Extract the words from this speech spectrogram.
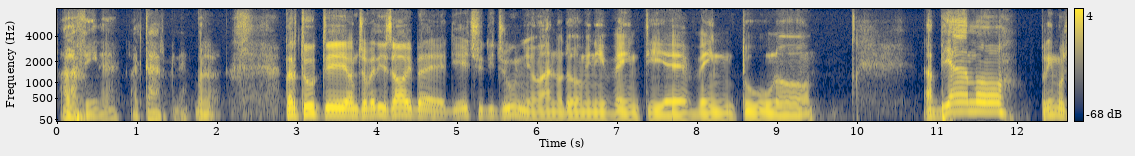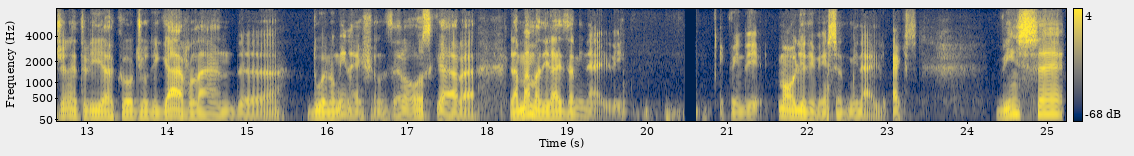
alla fine, al termine. Brr. Per tutti, un giovedì Soibe, 10 di giugno, anno domini 20 e 21. Abbiamo primo genetriaco Judy Garland, due nomination, zero Oscar, la mamma di Liza Minelli e quindi moglie di Vincent Minelli, ex. Vinse,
